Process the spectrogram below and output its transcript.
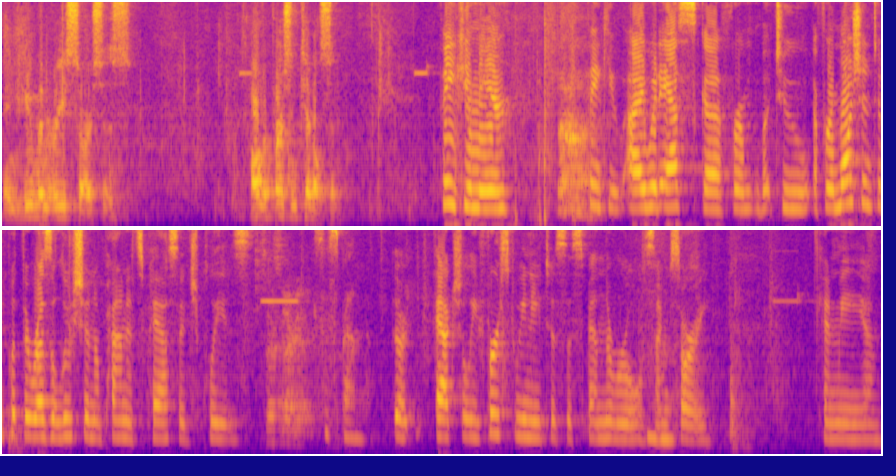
in human resources. Alderperson Kittleson. Thank you, Mayor. Thank you. I would ask uh, for, but to, for a motion to put the resolution upon its passage, please. Second. Suspend. Uh, Actually, first we need to suspend the rules, I'm sorry. Can we, um,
